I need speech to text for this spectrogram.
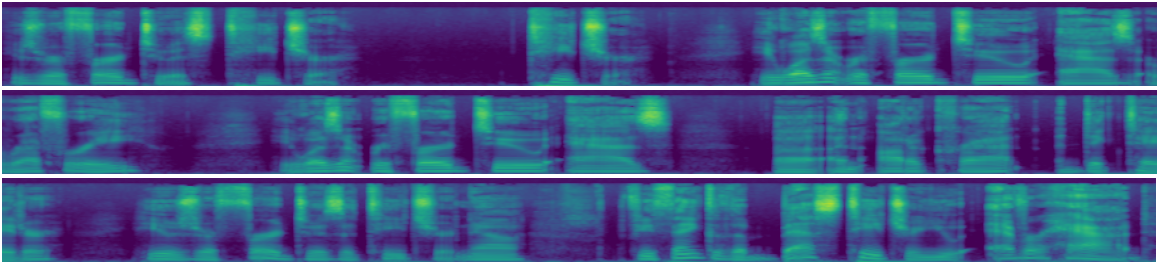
he was referred to as teacher. Teacher. He wasn't referred to as a referee. He wasn't referred to as uh, an autocrat, a dictator. He was referred to as a teacher. Now, if you think of the best teacher you ever had,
